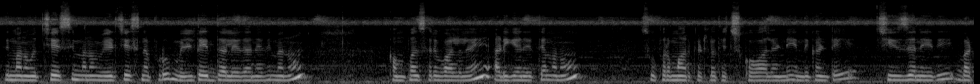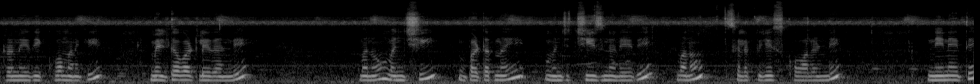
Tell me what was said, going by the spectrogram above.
ఇది మనం వచ్చేసి మనం వేడి చేసినప్పుడు మెల్ట్ అయిద్దా లేదా అనేది మనం కంపల్సరీ వాళ్ళని అడిగేదైతే మనం సూపర్ మార్కెట్లో తెచ్చుకోవాలండి. ఎందుకంటే చీజ్ అనేది బటర్ అనేది ఎక్కువ మనకి మెల్ట్ అవ్వట్లేదండి. మనం మంచి బటర్ని మంచి చీజ్ని అనేది మనం సెలెక్ట్ చేసుకోవాలండి. నేనైతే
